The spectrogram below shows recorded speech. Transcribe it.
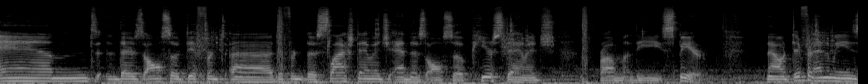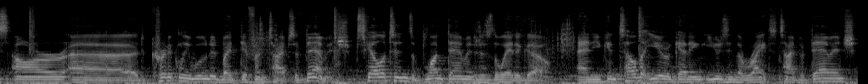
and there's also different uh, different there's slash damage and there's also pierce damage from the spear Now, different enemies are uh, critically wounded by different types of damage. Skeletons, blunt damage is the way to go. And you can tell that you're getting using the right type of damage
